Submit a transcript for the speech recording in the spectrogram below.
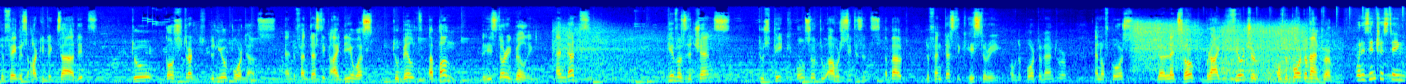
the famous architect Zaadit to construct the new port house. And the fantastic idea was to build upon the historic building. And that gives us the chance to speak also to our citizens about the fantastic history of the port of Antwerp and of course the let's hope bright future of the port of Antwerp. What is interesting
